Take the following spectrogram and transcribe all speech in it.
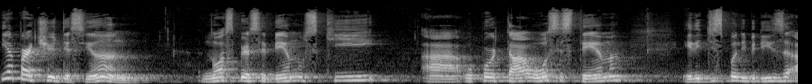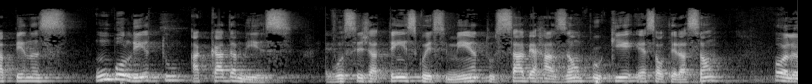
E a partir desse ano, nós percebemos que a, o portal, o sistema, ele disponibiliza apenas um boleto a cada mês. Você já tem esse conhecimento? Sabe a razão por que essa alteração? Olha,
